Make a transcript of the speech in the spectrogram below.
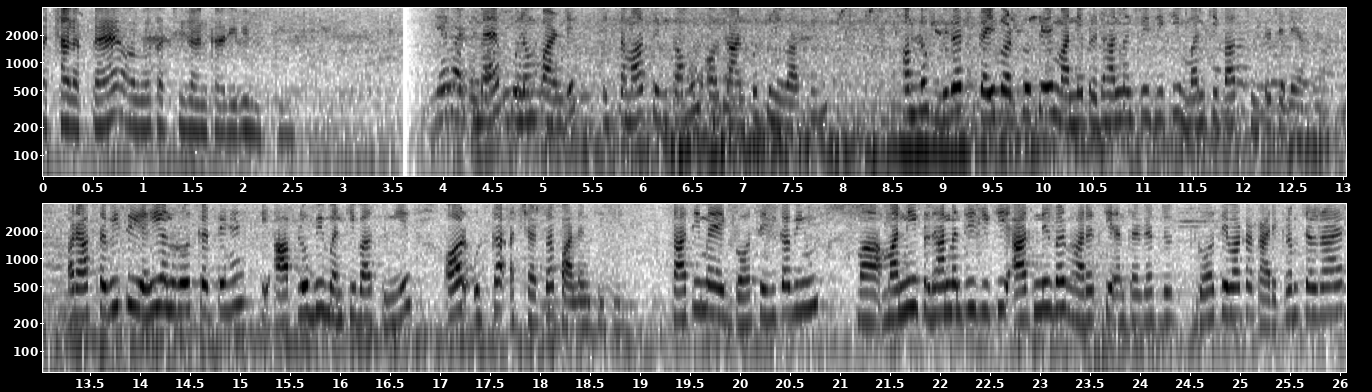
अच्छा लगता है और बहुत अच्छी जानकारी भी मिलती है। मैं पूनम पांडे, एक समाज सेविका हूँ और कानपुर की निवासी हूँ। हम लोग विगत कई वर्षों से माननीय प्रधानमंत्री जी की मन की बात सुनते चले आ रहे हैं और आप सभी से यही अनुरोध करते हैं कि आप लोग भी मन की बात सुनिए और उसका अच्छा सा पालन कीजिए। साथ ही मैं एक गौ सेविका भी हूँ। माननीय प्रधानमंत्री जी की आत्मनिर्भर भारत के अंतर्गत जो गौ सेवा का कार्यक्रम चल रहा है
